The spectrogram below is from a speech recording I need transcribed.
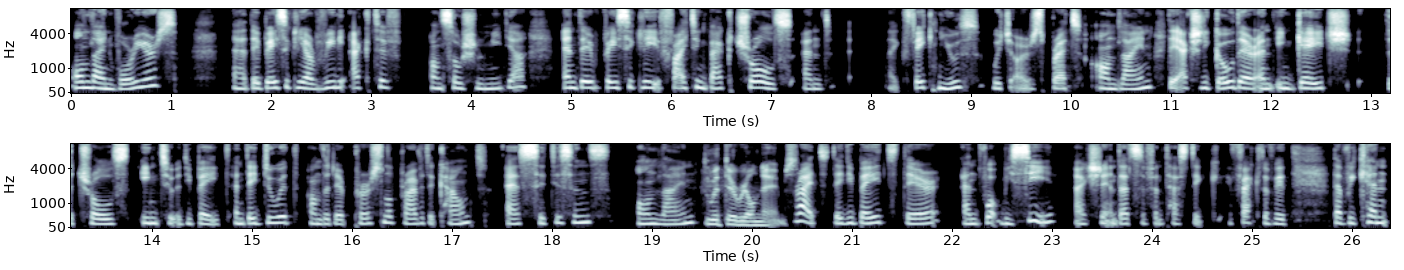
online warriors. Uh, they basically are really active on social media and they're basically fighting back trolls and like fake news which are spread online. They actually go there and engage the trolls into a debate and they do it under their personal private account as citizens online. With their real names. Right. They debate there and what we see actually and that's the fantastic effect of it that we can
